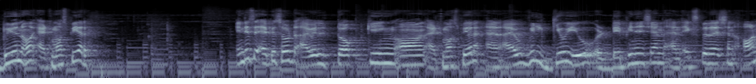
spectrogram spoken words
Do you know atmosphere? In this episode i will talking on atmosphere and i will give you a definition and explanation on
